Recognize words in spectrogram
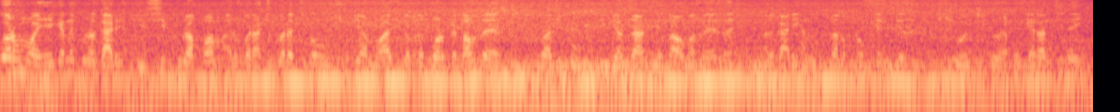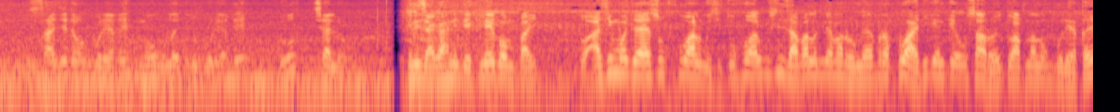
পুৱাৰ সময় সেইকাৰণে পুৰা গাড়ীৰ ভিৰ চিট পুৰা কম আৰু মই ৰাতিপুৱা ৰাতিপুৱা উলচুকীয়া মই আজি তাৰমানে বৰপেটাও যাই আছোঁ। তো আজি বহুত দীঘল জাৰ্ণি এটা হ'ব যাই আছে আৰু গাড়ীখনো কিবা অলপ প্ৰব্লেম দি আছে। কি হয় কি নহয় একো গেৰাণ্টি নাই। চাই যে থাকক বঢ়িয়াকৈ মই ওলাই দিলোঁ বঢ়িয়াকৈ। তো চাই লওঁ এইখিনি জেগাখিনি দেখিলেই গম পায় তো আজি মই যাই আছোঁ শুৱালকুছি। তো শুৱালকুছি যাব লাগিলে আমাৰ ৰঙিয়াৰ পৰা গুৱাহাটী কেনেকৈ ওচৰ হয় তো আপোনালোক বঢ়িয়াকৈ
